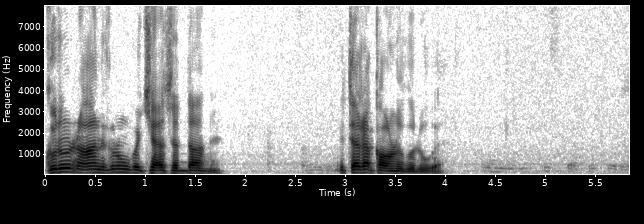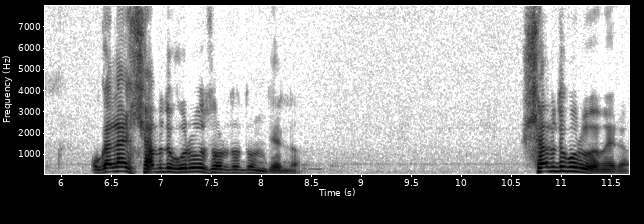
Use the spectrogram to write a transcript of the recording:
ਗੁਰੂ ਨਾਨਕ ਨੂੰ ਪੁੱਛਿਆ ਸਿੱਧਾ ਨੇ ਵੀ ਤੇਰਾ ਕੌਣ ਗੁਰੂ ਹੈ? ਉਹ ਕਹਿੰਦਾ, ਸ਼ਬਦ ਗੁਰੂ ਸੁਰਤ ਤੁਮ ਜੇਲਾ। ਸ਼ਬਦ ਗੁਰੂ ਹੈ ਮੇਰਾ।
